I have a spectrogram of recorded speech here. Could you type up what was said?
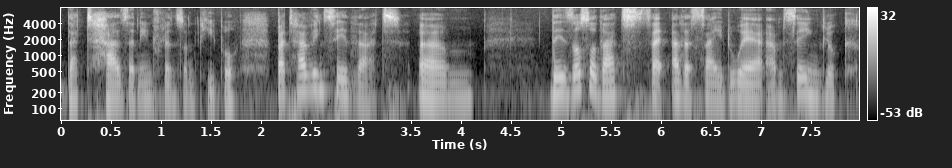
that has an influence on people. But having said that, um, there's also that si- other side where I'm saying, look,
